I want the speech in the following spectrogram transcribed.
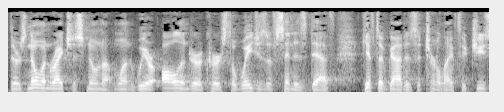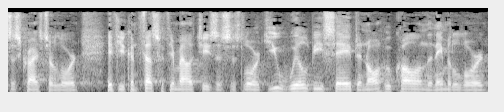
there's no one righteous, no, not one. We are all under a curse. The wages of sin is death. Gift of God is eternal life through Jesus Christ our Lord. If you confess with your mouth Jesus is Lord, you will be saved, and all who call on the name of the Lord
